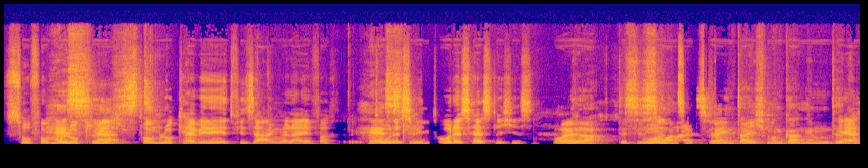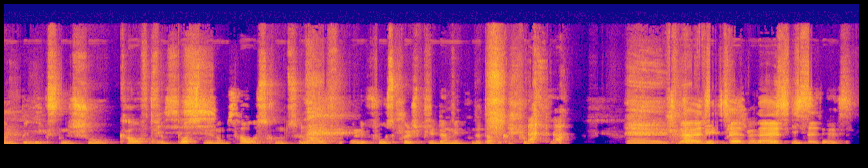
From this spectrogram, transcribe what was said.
so vom Look, her, vom Look her will ich nicht viel sagen, weil er einfach hässlich. Todes, todeshässlich ist. Alter, das ist und, so, als wäre ein Deichmann gegangen und hätte ja. man den billigsten Schuh gekauft für Bosnien ums Haus rumzulaufen, weil ich Fußball spiele damit und der darf kaputt gehen. Nein, witzig, nein, was ist halt, das?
